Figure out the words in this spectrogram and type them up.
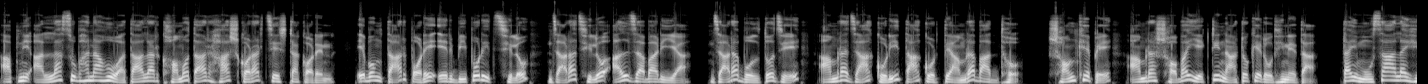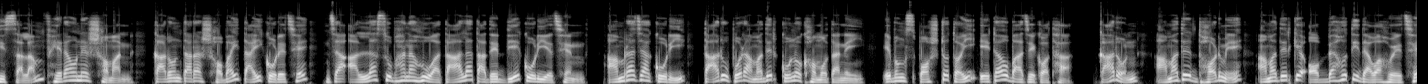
আপনি আল্লাহ সুবহানাহু ওয়াতালার ক্ষমতার হ্রাস করার চেষ্টা করেন এবং তারপরে এর বিপরীত ছিল যারা ছিল আল জাবারিয়া যারা বলতো যে আমরা যা করি তা করতে আমরা বাধ্য। সংক্ষেপে, আমরা সবাই একটি নাটকের অধিনেতা। তাই মুসা আলাইহিসাল্লাম ফেরাউনের সমান, কারণ তারা সবাই তাই করেছে, যা আল্লাহ সুবহানাহু ওয়া তাআলা তাদের দিয়ে করিয়েছেন। আমরা যা করি, তার উপর আমাদের কোনো ক্ষমতা নেই, এবং স্পষ্টতই এটাও বাজে কথা। কারণ আমাদের ধর্মে আমাদেরকে অব্যাহতি দেওয়া হয়েছে।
